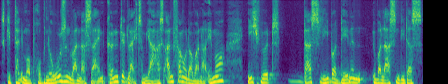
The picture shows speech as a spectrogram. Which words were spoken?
Es gibt dann immer Prognosen, wann das sein könnte, gleich zum Jahresanfang oder wann auch immer. Ich würde das lieber denen überlassen, die das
